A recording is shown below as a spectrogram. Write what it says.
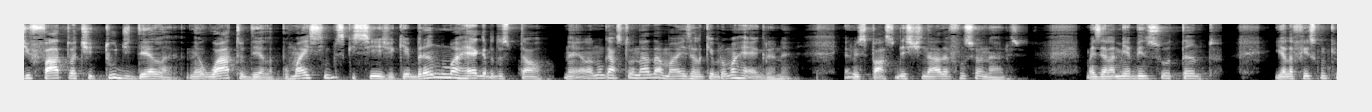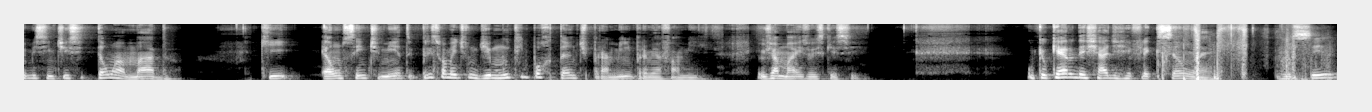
de fato a atitude dela, né, o ato dela, por mais simples que seja, quebrando uma regra do hospital, né, ela não gastou nada a mais, ela quebrou uma regra, né? Era um espaço destinado a funcionários. Mas ela me abençoou tanto e ela fez com que eu me sentisse tão amado que é um sentimento, principalmente num dia muito importante para mim, para minha família. Eu jamais vou esquecer. O que eu quero deixar de reflexão é: você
